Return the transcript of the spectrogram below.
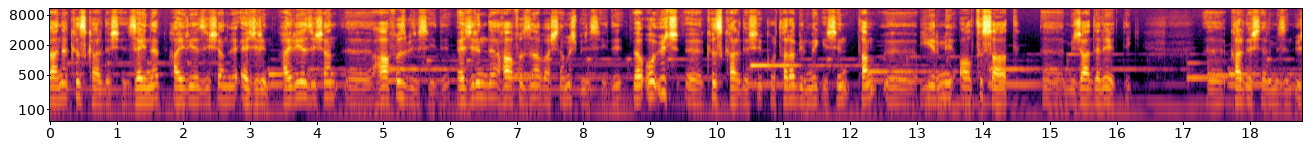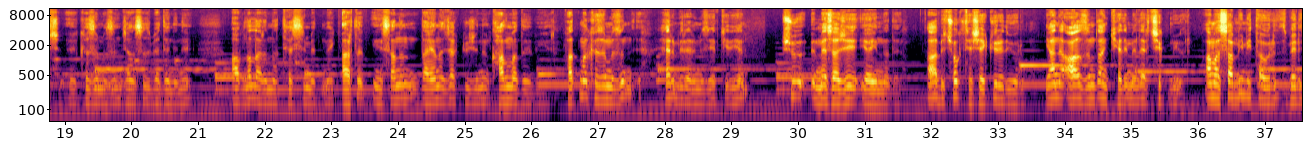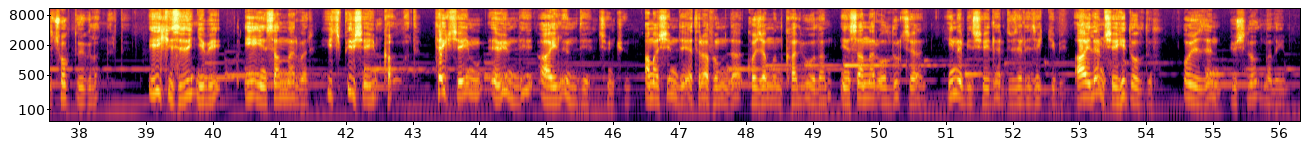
tane kız kardeşi Zeynep, Hayriye Zişan ve Ecrin. Hayriye Zişan e, hafız birisiydi. Ecrin de hafızlığa başlamış birisiydi. Ve o üç e, kız kardeşi kurtarabilmek için tam e, 26 saat e, mücadele ettik. E, kardeşlerimizin, üç e, kızımızın cansız bedenini ablalarına teslim etmek artık insanın dayanacak gücünün kalmadığı bir yer. Fatma kızımızın her birerimizi etkileyen şu mesajı yayınladı. Abi çok teşekkür ediyorum. Yani ağzımdan kelimeler çıkmıyor. Ama samimi tavrınız beni çok duygulandırdı. İyi ki sizin gibi iyi insanlar var. Hiçbir şeyim kalmadı. Tek şeyim evimdi, ailemdi çünkü. Ama şimdi etrafımda kocamın kalbi olan insanlar oldukça yine bir şeyler düzelecek gibi. Ailem şehit oldu. O yüzden güçlü olmalıyım.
